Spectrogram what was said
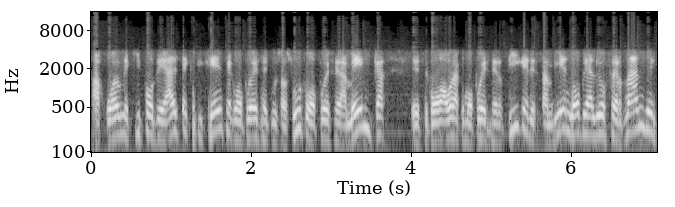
a jugar en un equipo de alta exigencia como puede ser Cruz Azul como puede ser América este, como ahora como puede ser Tigres también no ve a Leo Fernández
